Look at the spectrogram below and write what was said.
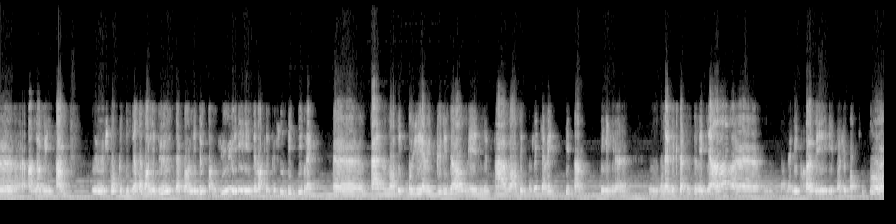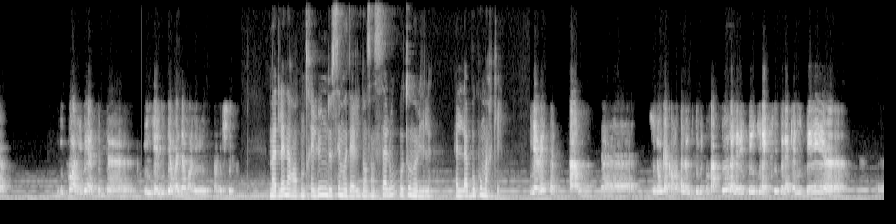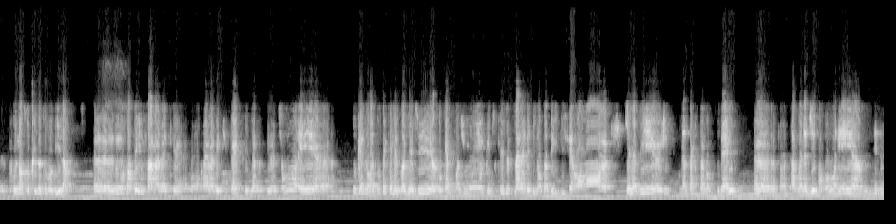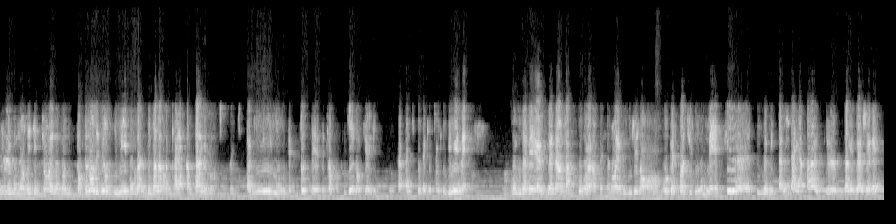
un homme et une femme. Je pense que c'est bien d'avoir les deux, d'avoir les deux points de vue et d'avoir quelque chose d'équilibré. Euh, pas avoir des projets avec que des hommes et ne pas avoir des projets qu'avec des femmes. Et, euh, on a vu que ça fonctionnait bien, euh, on a des preuves et, et moi je pense qu'il faut, euh, il faut arriver à cette égalité, on va dire, dans les, dans les chiffres. Madeleine a rencontré l'une de ses modèles dans un salon automobile. Elle l'a beaucoup marqué. Il y avait cette femme qui donc a commencé à expliquer son parcours. Elle avait été directrice de la qualité pour une entreprise automobile. Euh, donc on sentait une femme avec euh, avec du peps et de la motivation. Et euh, donc elle nous racontait qu'elle avait voyagé euh, aux quatre coins du monde, que toutes les deux semaines elle était dans un pays différent, euh, qu'elle avait je ne sais combien de personnes en dessous d'elle, à manager pardon. Et c'est venu le moment des questions. Et donc on, forcément au début on se dit oui bon bah c'est bien d'avoir une carrière comme ça mais bon si on veut une petite famille ou quelque chose c'est toujours compliqué. Donc il y a une personne qui pose la question qui dit oui mais vous avez, vous avez un parcours impressionnant et vous bougez dans, quatre coins du monde, mais est-ce que, euh, vous avez une famille derrière ça? Est-ce que vous arrivez à gérer?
